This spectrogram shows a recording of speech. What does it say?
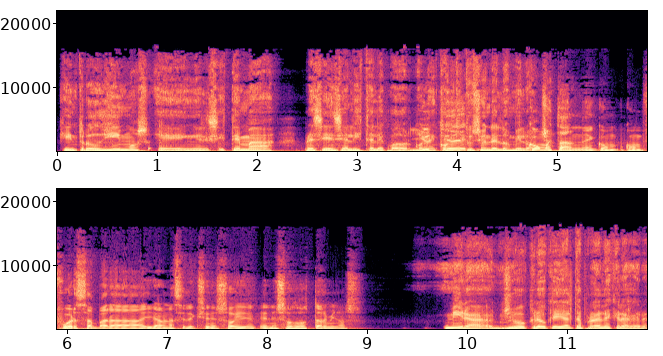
que introdujimos en el sistema presidencialista del Ecuador, con ¿Y la constitución del 2008. ¿Cómo están eh, con, con fuerza para ir a unas elecciones hoy en, en esos dos términos? Mira, yo creo que hay altas probabilidades la,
